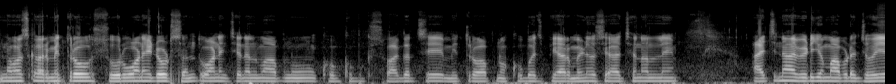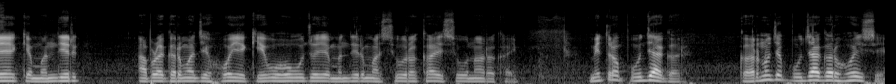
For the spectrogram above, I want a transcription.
નમસ્કાર મિત્રો, સુરવાણી ડોટ સંતવાણી ચેનલમાં આપનું ખૂબ ખૂબ સ્વાગત છે. મિત્રો, આપનો ખૂબ જ પ્યાર મળ્યો છે આ ચેનલને. આજના વિડીયોમાં આપણે જોઈએ કે મંદિર આપણા ઘરમાં જે હોય એ કેવું હોવું જોઈએ, મંદિરમાં શું રખાય, શું ન રખાય. મિત્રો પૂજા ઘર ઘરનું જે પૂજા ઘર હોય છે,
